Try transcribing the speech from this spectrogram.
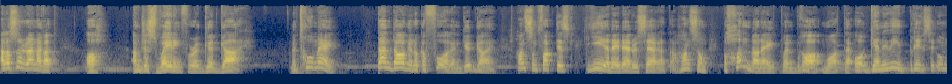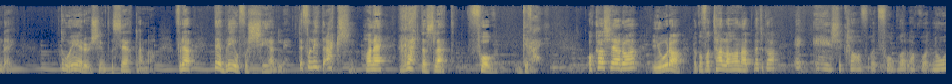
Eller så er det den der at oh, I'm just waiting for a good guy. Men tro meg, den dagen dere får en good guy, han som faktisk gir deg det du ser etter, han som behandler deg på en bra måte og genuint bryr seg om deg, da er du ikke interessert lenger. For det, blir jo for kjedelig. Det er for lite action. Han er rett og slett for grei. Og hva skjer da? Jo da, dere forteller han at vet du hva, jeg er ikke klar for et forhold akkurat nå.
